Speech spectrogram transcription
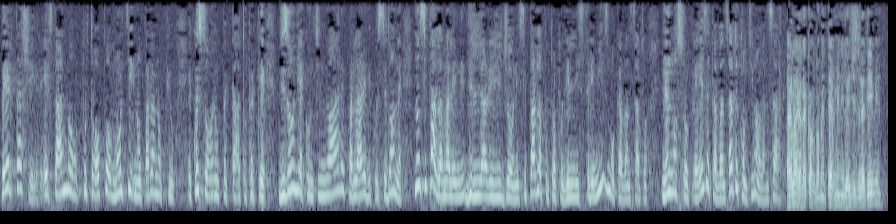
per tacere e stanno purtroppo molti non parlano più e questo è un peccato perché bisogna continuare a parlare di queste donne. Non si parla male della religione, si parla purtroppo dell'estremismo che è avanzato nel nostro paese, che è avanzato e continua a avanzare. Parlare d'accordo, ma in termini legislativi?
